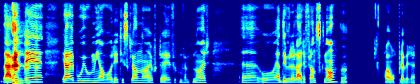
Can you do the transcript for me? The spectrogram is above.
det er veldig Jeg bor jo mye av året i Tyskland og har gjort det i 14-15 år. Eh, og jeg driver og lærer fransk nå. Ja. Og jeg opplever det,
